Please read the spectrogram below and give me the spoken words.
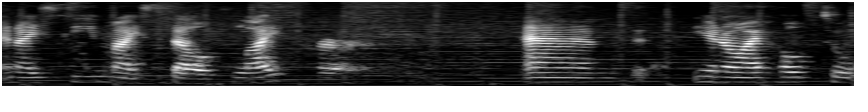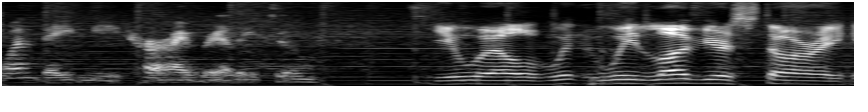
and I see myself like her. And you know, I hope to one day meet her. I really do. You will. We, we love your story.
